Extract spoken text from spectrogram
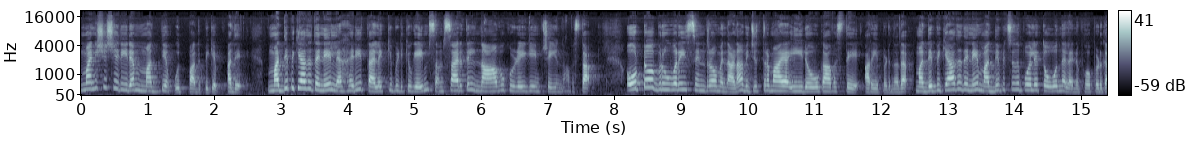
മനുഷ്യ ശരീരം മദ്യം ഉത്പാദിപ്പിക്കും. അതെ മദ്യപിക്കാതെ തന്നെ ലഹരി തലയ്ക്ക് പിടിക്കുകയും സംസാരത്തിൽ നാവു കുഴയുകയും ചെയ്യുന്ന അവസ്ഥ. ഓട്ടോ ബ്രൂവറി സിൻഡ്രോം എന്നാണ് വിചിത്രമായ ഈ രോഗാവസ്ഥയെ അറിയപ്പെടുന്നത്. മദ്യപിക്കാതെ തന്നെ മദ്യപിച്ചതുപോലെ തോന്നൽ അനുഭവപ്പെടുക.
